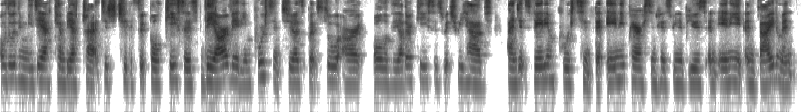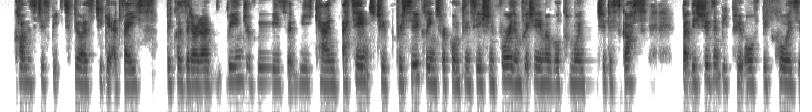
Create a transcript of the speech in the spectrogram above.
although the media can be attracted to the football cases, they are very important to us, but so are all of the other cases which we have. And it's very important that any person who's been abused in any environment comes to speak to us to get advice because there are a range of ways that we can attempt to pursue claims for compensation for them, which Emma will come on to discuss. But they shouldn't be put off because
